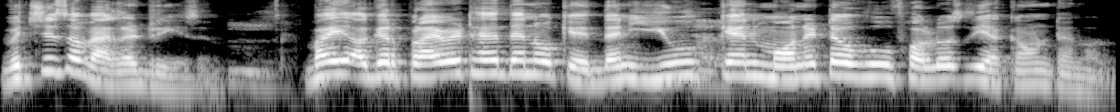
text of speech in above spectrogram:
which is a valid reason. By agar private hai, then okay, then you can monitor who follows the account and all.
